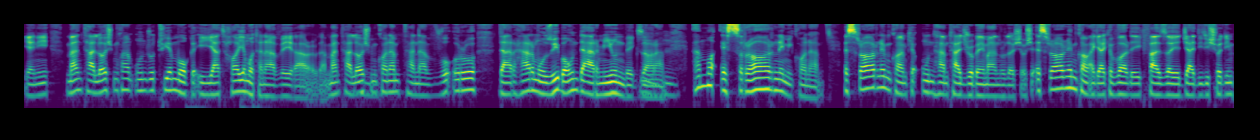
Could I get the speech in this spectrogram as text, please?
یعنی من تلاش می‌کنم اون رو توی موقعیت های متنوعی قرار بدم. من تلاش می‌کنم تنوع رو در هر موضوعی با اون در میون بگذارم. اما اصرار نمی‌کنم. اصرار نمی‌کنم که اون هم تجربه من رو داشته باشه. اصرار نمی‌کنم اگر که وارد یک فضای جدیدی شدیم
